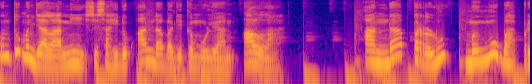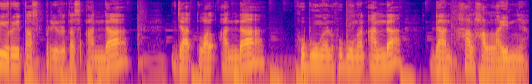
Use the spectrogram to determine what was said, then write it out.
Untuk menjalani sisa hidup Anda bagi kemuliaan Allah, Anda perlu mengubah prioritas-prioritas Anda, jadwal Anda, hubungan-hubungan Anda, dan hal-hal lainnya.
